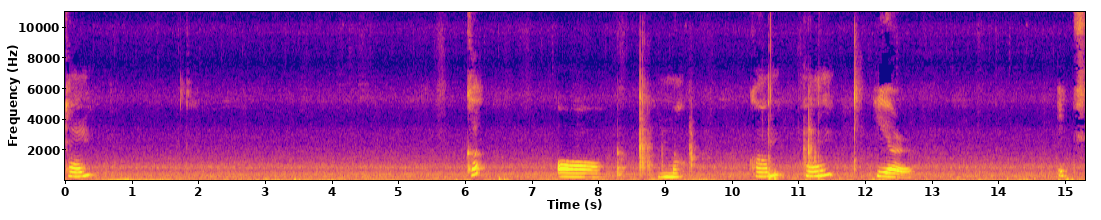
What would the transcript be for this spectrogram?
Tom c or m come home here. It's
